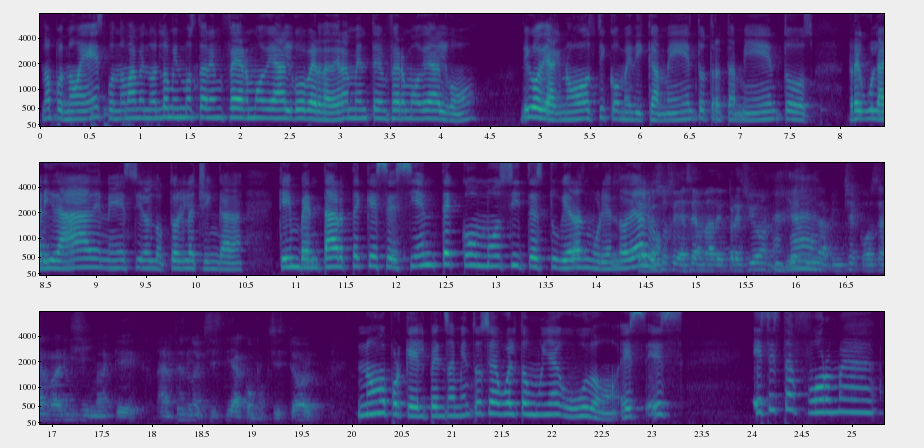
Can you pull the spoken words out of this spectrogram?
No, pues no es, pues no mames, no es lo mismo estar enfermo de algo, verdaderamente enfermo de algo. Digo, diagnóstico, medicamento, tratamientos, regularidad en eso, ir al doctor y la chingada, que inventarte que se siente como si te estuvieras muriendo de algo. Eso se llama depresión y es una pinche cosa rarísima que antes no existía como existe hoy. No, porque el pensamiento se ha vuelto muy agudo. Es, es, es esta forma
